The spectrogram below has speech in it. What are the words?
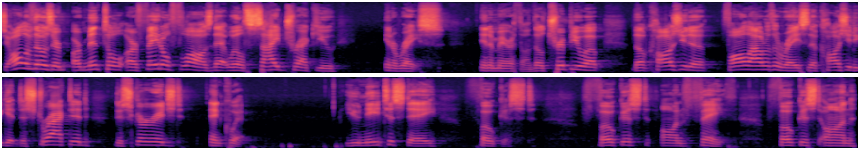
See, all of those are, are mental, are fatal flaws that will sidetrack you in a race, in a marathon. They'll trip you up, they'll cause you to fall out of the race, they'll cause you to get distracted, discouraged, and quit. You need to stay focused, focused on faith, focused on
